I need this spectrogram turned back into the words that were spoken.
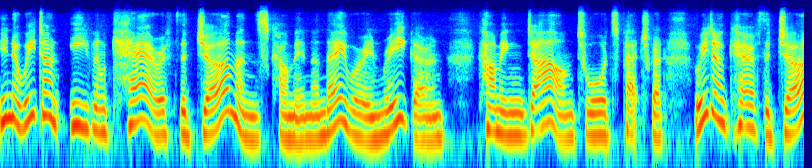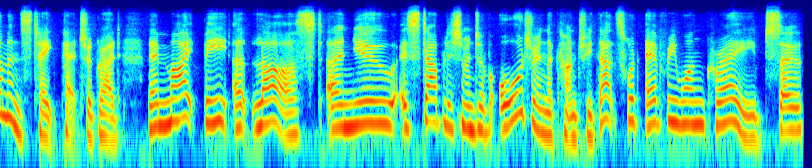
you know, we don't even care if the Germans come in, and they were in Riga and coming down towards Petrograd. We don't care if the Germans take Petrograd. There might be at last a new establishment of order in the country. That's what everyone craved. So,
